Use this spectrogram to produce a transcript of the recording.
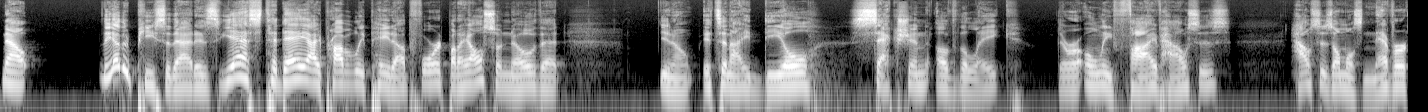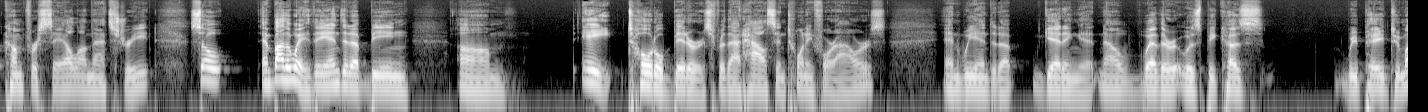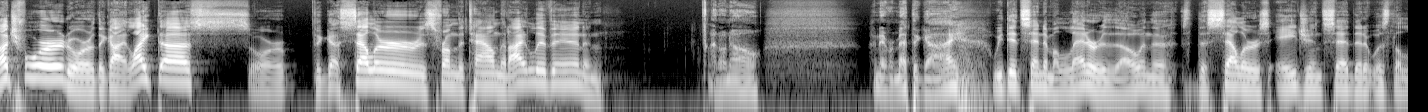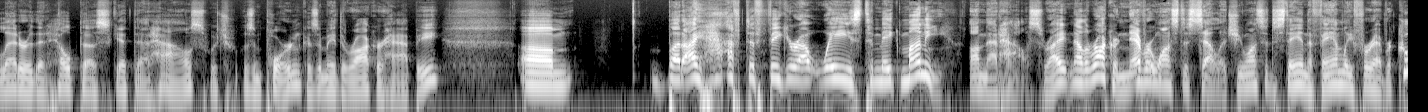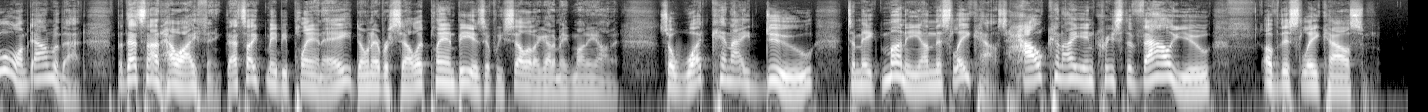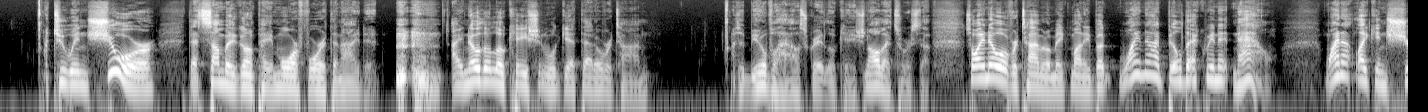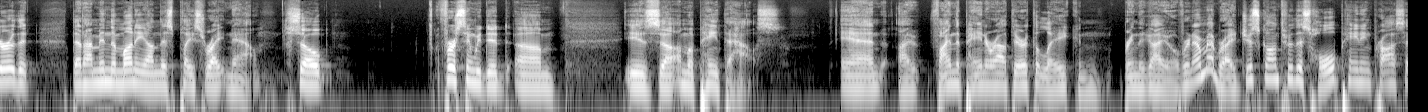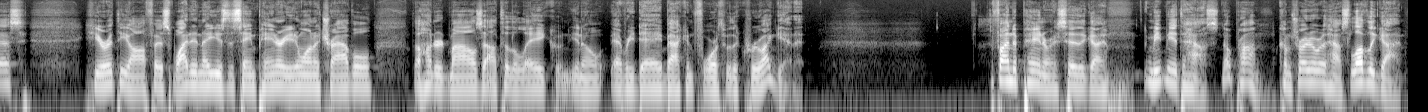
Now, the other piece of that is yes, today I probably paid up for it, but I also know that, you know, it's an ideal section of the lake. There are only five houses. Houses almost never come for sale on that street. So, and by the way, they ended up being um, eight total bidders for that house in 24 hours and we ended up getting it. Now, whether it was because we paid too much for it, or the guy liked us, or the seller is from the town that I live in, and I don't know. I never met the guy. We did send him a letter though, and the the seller's agent said that it was the letter that helped us get that house, which was important because it made the rocker happy. Um, but I have to figure out ways to make money on that house, right? Now, the rocker never wants to sell it. She wants it to stay in the family forever. Cool, I'm down with that. But that's not how I think. That's like maybe plan A, don't ever sell it. Plan B is if we sell it, I got to make money on it. So, what can I do to make money on this lake house? How can I increase the value of this lake house to ensure that somebody's going to pay more for it than I did? I know the location will get that over time. It's a beautiful house, great location, all that sort of stuff. So I know over time it'll make money, but why not build equity in it now? Why not like ensure that that I'm in the money on this place right now? So first thing we did um, is uh, I'm gonna paint the house, and I find the painter out there at the lake and bring the guy over. Now remember, I just gone through this whole painting process here at the office. Why didn't I use the same painter? You didn't want to travel the hundred miles out to the lake, you know, every day back and forth with a crew. I get it. I find a painter. I say to the guy, meet me at the house. No problem. Comes right over to the house. Lovely guy.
